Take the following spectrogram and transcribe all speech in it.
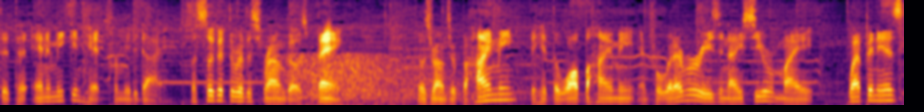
that the enemy can hit for me to die? Let's look at the where this round goes. Bang. Those rounds are behind me. They hit the wall behind me. And for whatever reason, now you see where my weapon is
